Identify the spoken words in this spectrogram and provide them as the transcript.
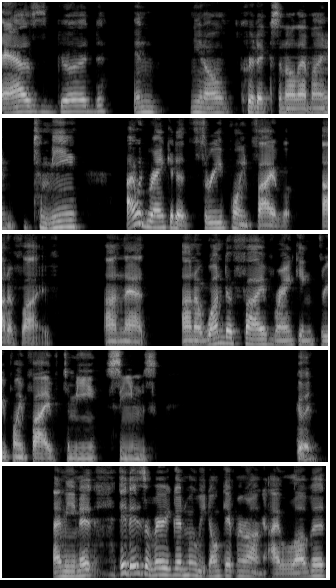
as good in you know, critics and all that mind, to me, I would rank it at 3.5 out of 5 on that. On a 1 to 5 ranking, 3.5 to me seems good. I mean, it it is a very good movie, don't get me wrong. I love it.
